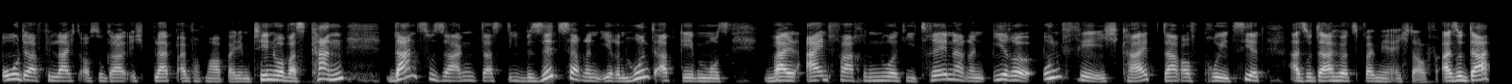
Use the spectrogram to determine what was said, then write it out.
oder vielleicht auch sogar, ich bleibe einfach mal bei dem Tenor, was kann, dann zu sagen, dass die Besitzerin ihren Hund abgeben muss, weil einfach nur die Trainerin ihre Unfähigkeit darauf projiziert, also da hört es bei mir echt auf. Also da,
